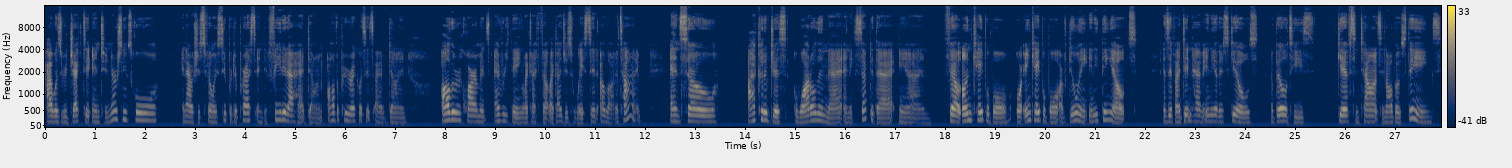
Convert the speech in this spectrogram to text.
I was rejected into nursing school and I was just feeling super depressed and defeated. I had done all the prerequisites, I have done all the requirements, everything. Like I felt like I just wasted a lot of time. And so I could have just waddled in that and accepted that and felt incapable or incapable of doing anything else as if I didn't have any other skills, abilities, gifts, and talents, and all those things,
